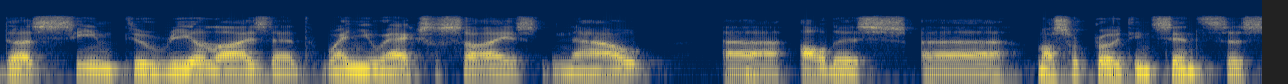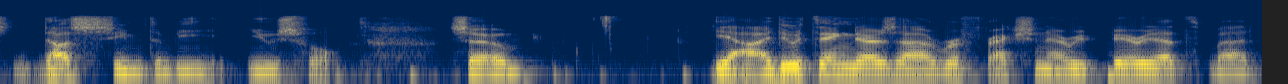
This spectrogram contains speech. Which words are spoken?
does seem to realize that when you exercise, now uh, all this uh, muscle protein synthesis does seem to be useful. So, yeah, I do think there's a refractionary period, but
